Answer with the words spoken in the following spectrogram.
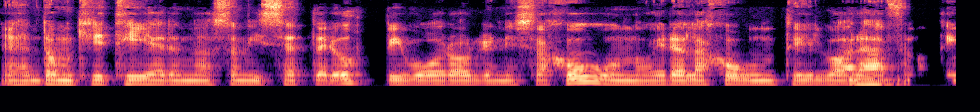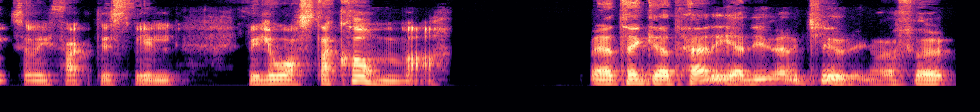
eh, de kriterierna som vi sätter upp i vår organisation och i relation till vad det är mm. för någonting som vi faktiskt vill, vill åstadkomma. Men jag tänker att här är det ju en kluring. För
